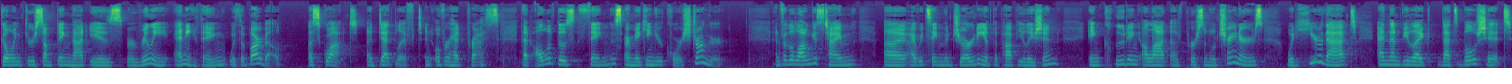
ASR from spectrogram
going through something that is, or really anything with a barbell, a squat, a deadlift, an overhead press, that all of those things are making your core stronger. And for the longest time, uh, I would say majority of the population, including a lot of personal trainers, would hear that and then be like, that's bullshit.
